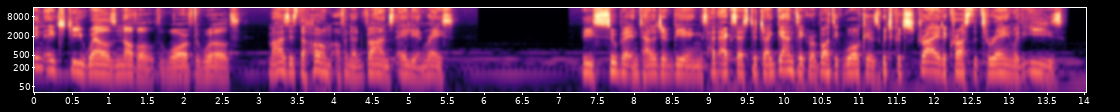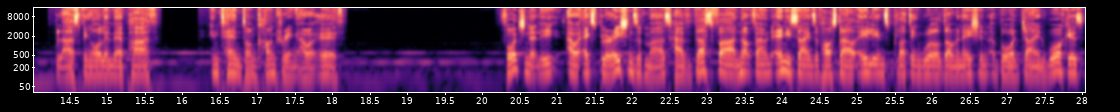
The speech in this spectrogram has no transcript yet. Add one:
In H.G. Wells' novel, The War of the Worlds, Mars is the home of an advanced alien race. These super intelligent beings had access to gigantic robotic walkers which could stride across the terrain with ease, blasting all in their path, intent on conquering our Earth. Fortunately, our explorations of Mars have thus far not found any signs of hostile aliens plotting world domination aboard giant walkers,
